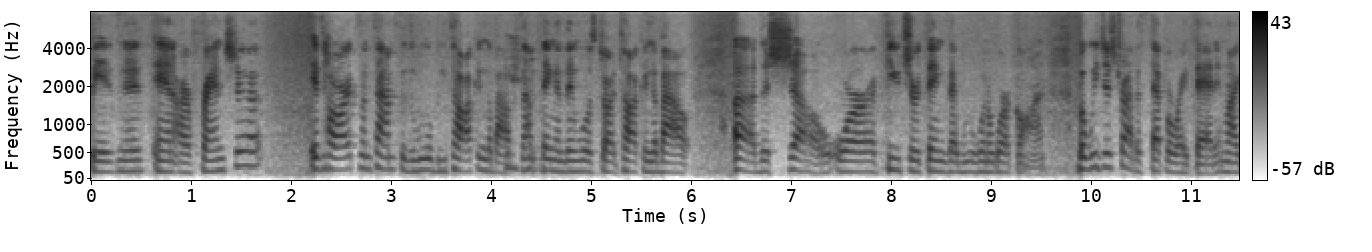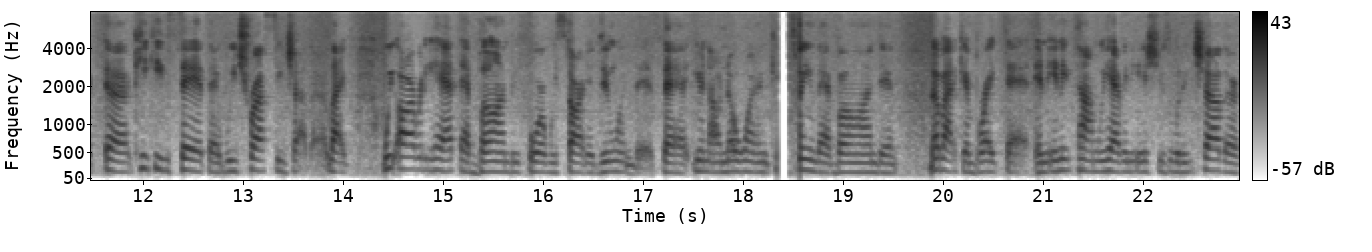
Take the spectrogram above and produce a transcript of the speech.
business and our friendship. It's hard sometimes because we'll be talking about something and then we'll start talking about uh, the show or future things that we want to work on. But we just try to separate that and like uh, kiki said that we trust each other. Like we already had that bond before we started doing this that you know no one can that bond and nobody can break that. And anytime we have any issues with each other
